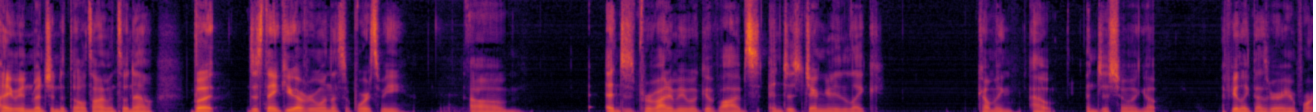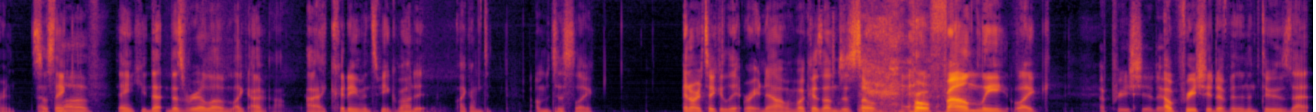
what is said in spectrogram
I didn't even mention it the whole time until now. But just thank you everyone that supports me, um, and just providing me with good vibes and just genuinely like coming out and just showing up. I feel like that's very important. So That's thank love. thank you. That that's real love. Like I I couldn't even speak about it. Like I'm I'm just like inarticulate right now because I'm just so profoundly like Appreciative. appreciative and enthused that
